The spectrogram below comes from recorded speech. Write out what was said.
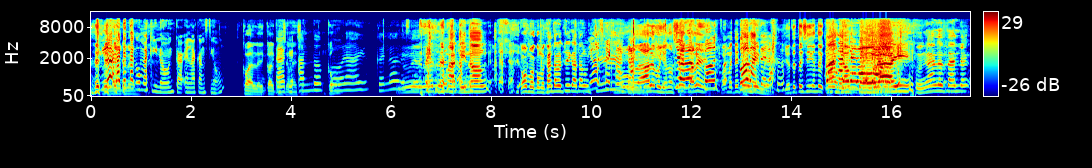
¿Y la verdad que está con Maquinón en en la canción? ¿Cuál, es- cuál La canción que es esa? ando ¿Cómo? por ahí con la deseo. El maquinón. ¿Cómo? ¿Cómo cantan los chicos? Cantan los Yo sé chicos. cantar. No, dale, pues yo no sé Yo- cuál es. pon- Para meterte un ritmo. Yo te estoy siguiendo y. Anda Póngasela por ya. ahí. Un tarde.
